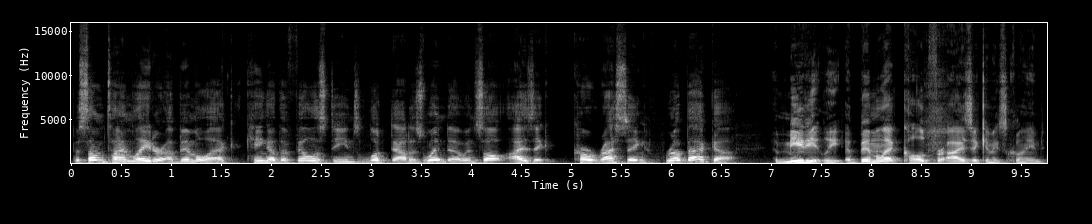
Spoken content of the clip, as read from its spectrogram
But sometime later Abimelech, king of the Philistines, looked out his window and saw Isaac caressing Rebekah. Immediately, Abimelech called for Isaac and exclaimed,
